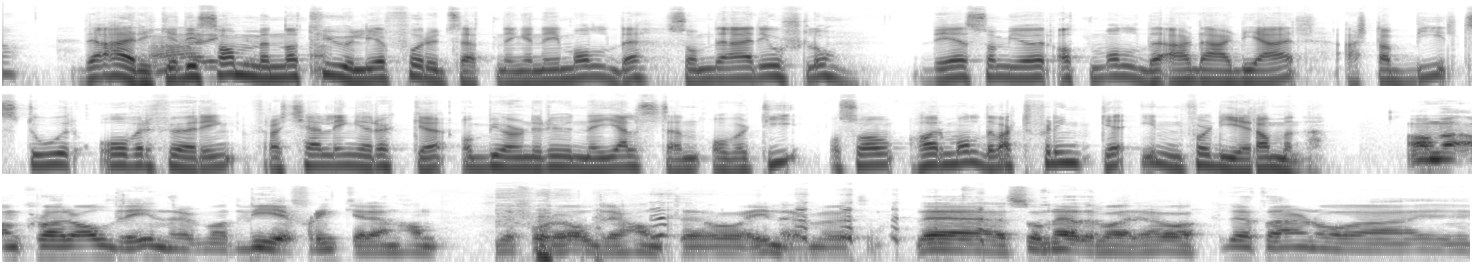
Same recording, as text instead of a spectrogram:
og Det er ikke de samme naturlige forutsetningene i Molde som det er i Oslo. Det som gjør at Molde er der de er, er stabilt stor overføring fra Kjell Inge Røkke og Bjørn Rune Gjelsten over tid, og så har Molde vært flinke innenfor de rammene. Han, han klarer aldri å innrømme at vi er flinkere enn han. Det får du aldri han til å innrømme. vet du. Det, sånn er det bare. Og dette er nå eh,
